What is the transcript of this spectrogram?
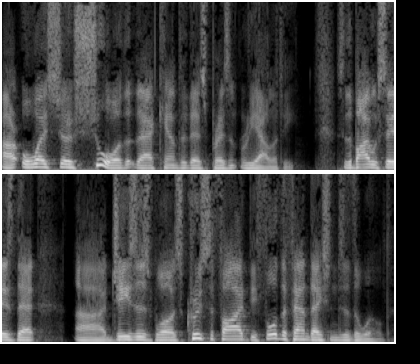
are always so sure that they are counted as present reality. So the Bible says that uh, Jesus was crucified before the foundations of the world.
